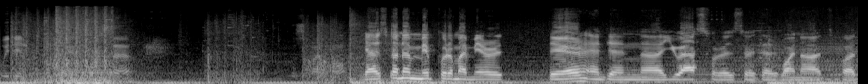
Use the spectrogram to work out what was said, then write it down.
we didn't Yeah, I was gonna mi- put my mirror there, and then uh, you asked for it, so I said why not? But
